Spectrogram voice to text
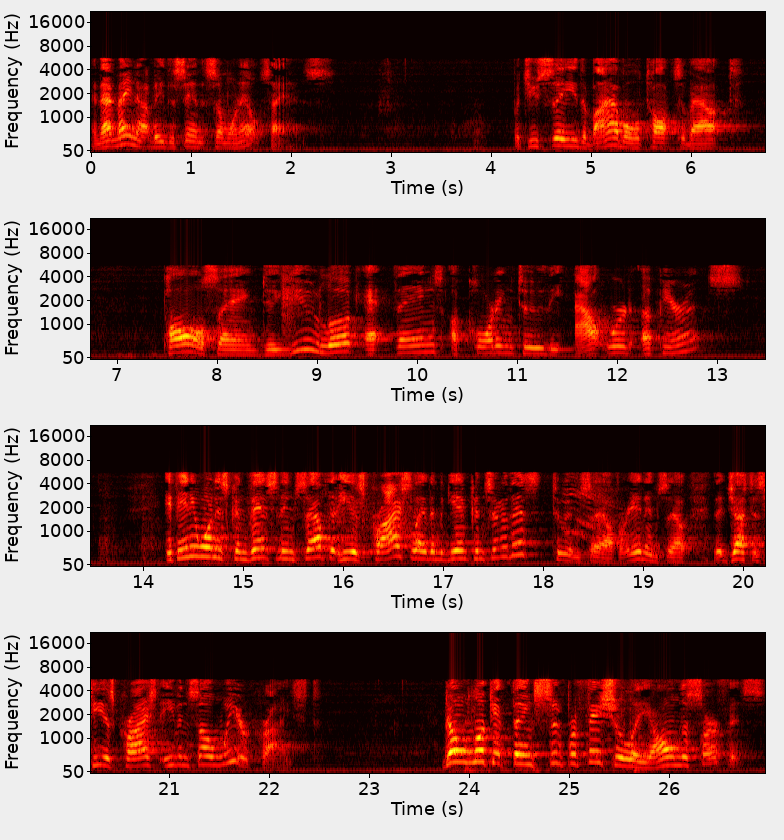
And that may not be the sin that someone else has. But you see, the Bible talks about Paul saying, Do you look at things according to the outward appearance? If anyone is convinced in himself that he is Christ, let him again consider this to himself or in himself, that just as he is Christ, even so we are Christ. Don't look at things superficially on the surface.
